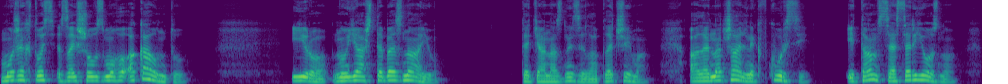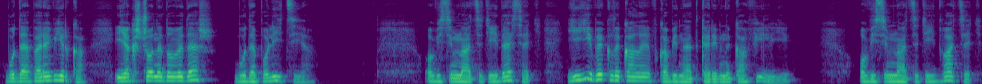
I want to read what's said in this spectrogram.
Може, хтось зайшов з мого акаунту? Іро, ну я ж тебе знаю. Тетяна знизила плечима. Але начальник в курсі. І там все серйозно. Буде перевірка, і якщо не доведеш, буде поліція. О 18.10 її викликали в кабінет керівника філії. О 18.20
